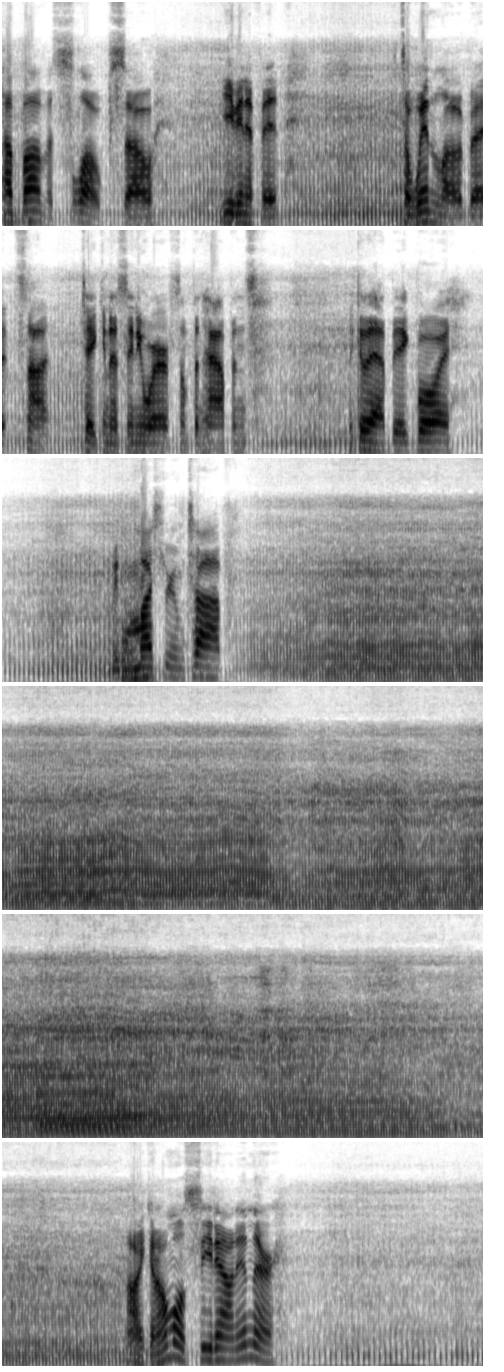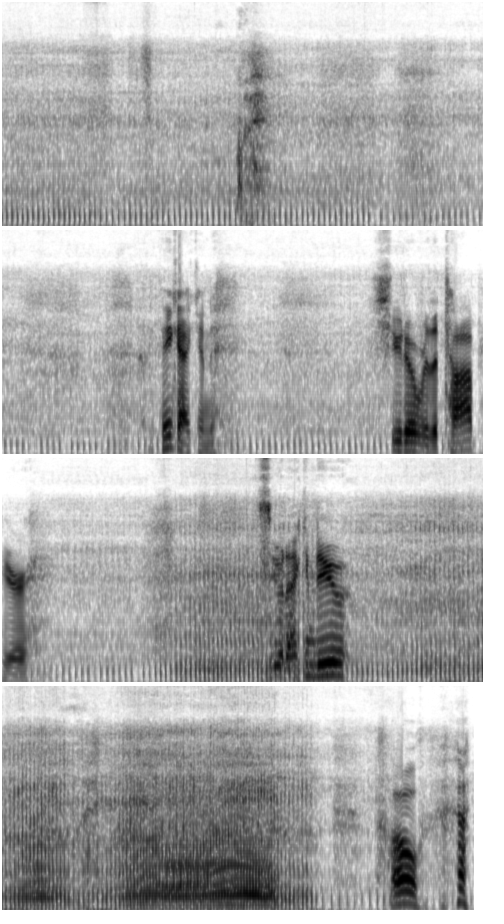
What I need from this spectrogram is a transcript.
above a slope so even if it it's a wind load but it's not taking us anywhere. If something happens look at that big boy. Big mushroom top. Oh, I can almost see down in there. Think I can shoot over the top here. See what I can do. Oh,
